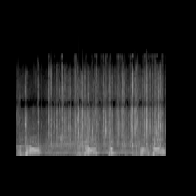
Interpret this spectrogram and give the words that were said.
여자, 여자, 점심 구멍나,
